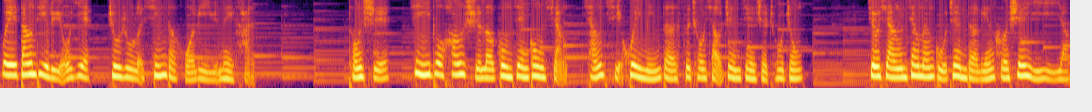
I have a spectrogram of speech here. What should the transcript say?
为当地旅游业注入了新的活力与内涵，同时。进一步夯实了共建共享、强企惠民的丝绸小镇建设初衷。就像江南古镇的联合申遗一样，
